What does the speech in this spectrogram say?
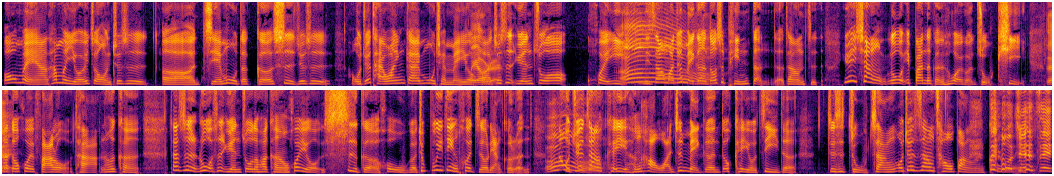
欧美啊，他们有一种就是呃节目的格式，就是我觉得台湾应该目前没有吧，就是圆桌。会议，哦你知道吗？就每个人都是平等的这样子。因为像如果一般的可能会有个主 key，对那都会 follow 他，然后可能，但是如果是圆桌的话，可能会有四个或五个，就不一定会只有两个人。哦那我觉得这样可以很好玩，就是每个人都可以有自己的就是主张，我觉得这样超棒。对，我欸觉得这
